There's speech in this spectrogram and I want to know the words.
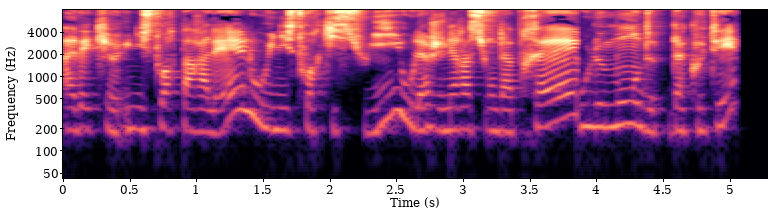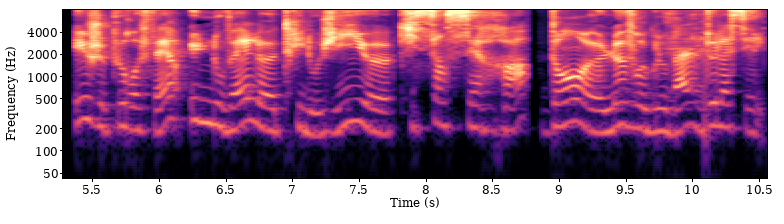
avec une histoire parallèle ou une histoire qui suit ou la génération d'après ou le monde d'à côté et je peux refaire une nouvelle trilogie qui s'insérera dans l'œuvre globale de la série.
